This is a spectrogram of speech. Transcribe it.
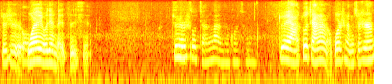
就是我也有点没自信。就是做展览的过程。对呀，做展览的过程，其实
